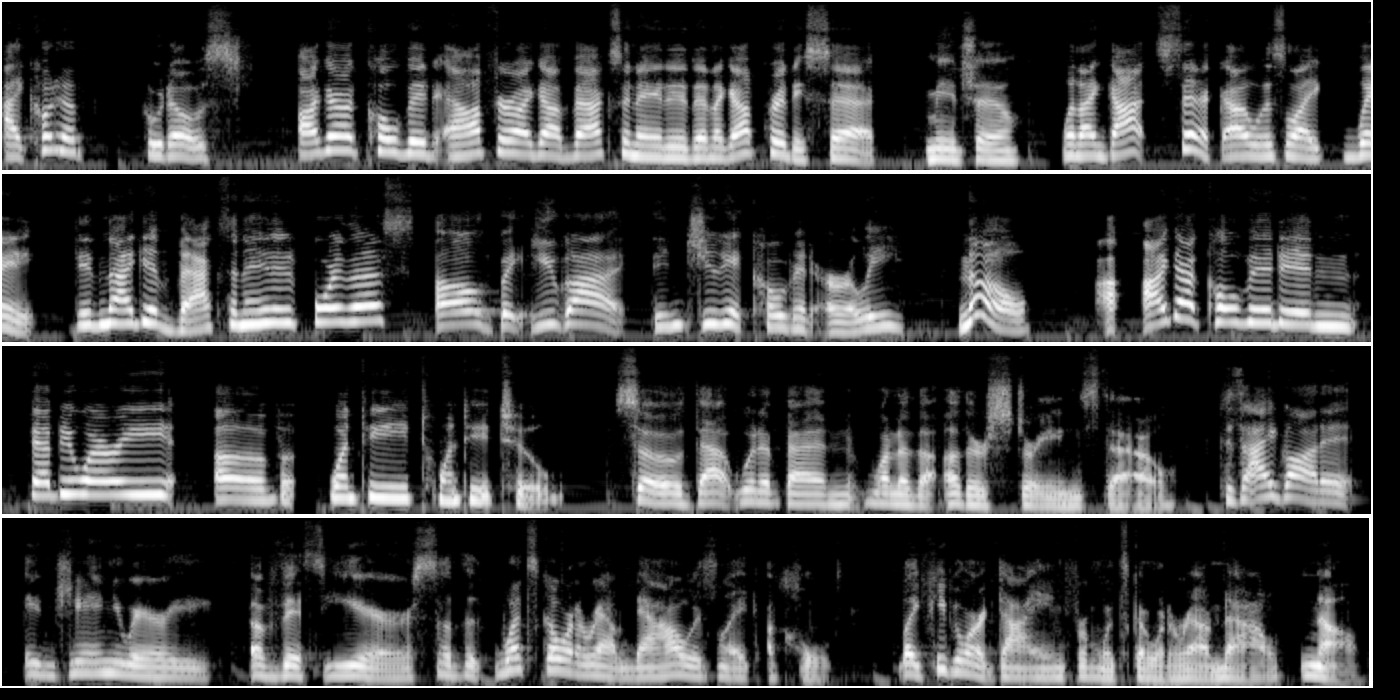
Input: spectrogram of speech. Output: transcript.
I could have. Who knows? I got COVID after I got vaccinated and I got pretty sick. me too. When I got sick, I was like, wait, didn't I get vaccinated for this? Oh, but you got, didn't you get COVID early? No, I, I got COVID in February of 2022. So that would have been one of the other strains, though. Because I got it in January of this year. So the, what's going around now is like a cold. Like people aren't dying from what's going around now. No.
